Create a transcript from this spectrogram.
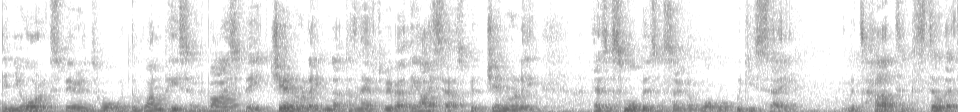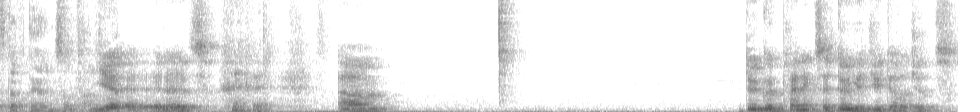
in your experience, what would the one piece of advice be generally? And that doesn't have to be about the Icehouse, but generally, as a small business owner, what, what would you say? It's hard to distill that stuff down sometimes. Yeah, it it is. um, do good planning, so do your due diligence.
